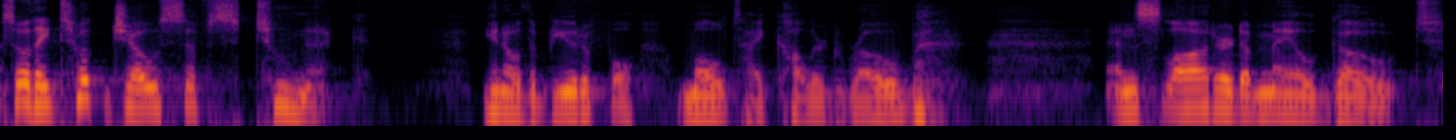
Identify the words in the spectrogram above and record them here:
So they took Joseph's tunic, you know, the beautiful multicolored robe, and slaughtered a male goat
